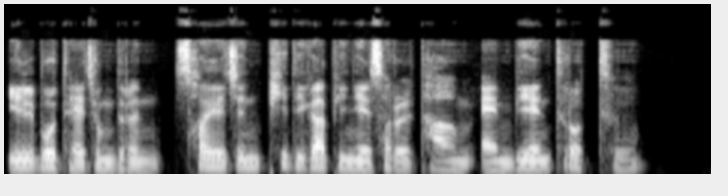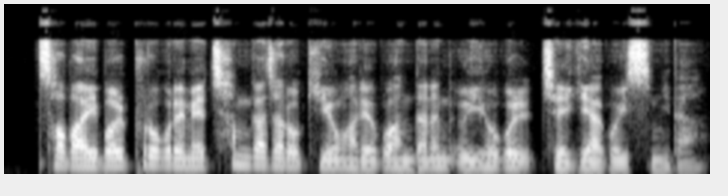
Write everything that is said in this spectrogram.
일부 대중들은 서혜진 PD가 빈예서를 다음 MBN 트로트 서바이벌 프로그램의 참가자로 기용하려고 한다는 의혹을 제기하고 있습니다.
